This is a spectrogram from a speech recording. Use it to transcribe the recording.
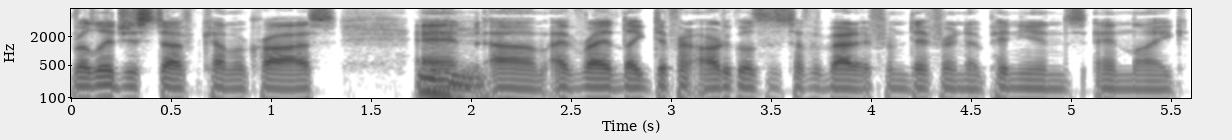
religious stuff come across, and Mhm. um, I've read like different articles and stuff about it from different opinions. And like,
